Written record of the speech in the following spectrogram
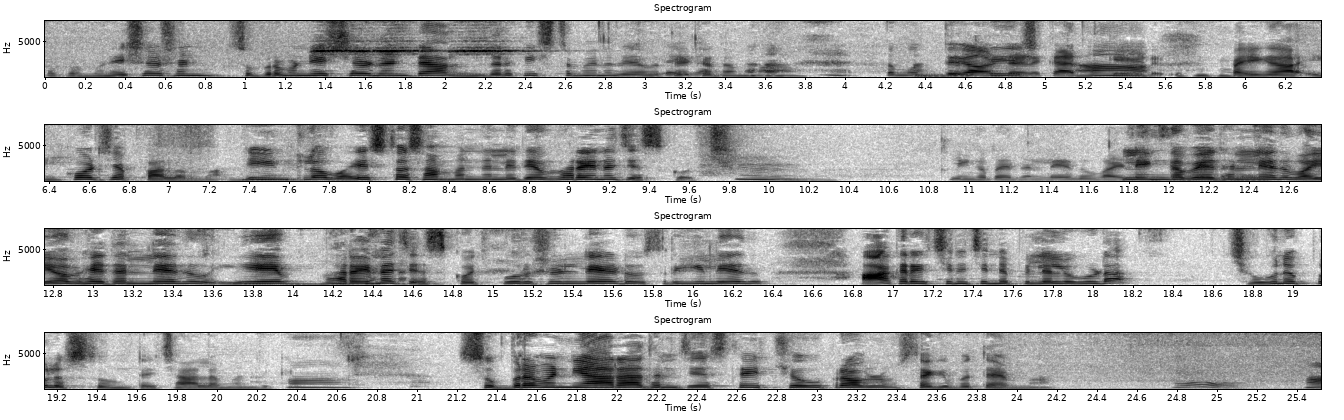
సుబ్రహ్మణ్యేశ్వరుడు సుబ్రహ్మణ్యేశ్వరుడు అంటే అందరికీ ఇష్టమైన దేవతే కదమ్మా. పైగా ఇంకోటి చెప్పాలమ్మా. దీంట్లో వయసుతో సంబంధం లేదు. ఎవరైనా చేసుకోవచ్చు. హ్మ్. లింగ భేదం లేదు వయసు లింగ భేదం లేదు. వయోభేదం లేదు. ఎవరైనా చేసుకోవచ్చు. పురుషుడు లేడు స్త్రీ లేదు. ఆఖరికి చిన్న చిన్న పిల్లలు కూడా చెవు నొప్పులు వస్తూ ఉంటాయి చాలా మందికి. ఆ. సుబ్రహ్మణ్య ఆరాధన చేస్తే చెవు ప్రాబ్లమ్స్ తగ్గిపోతాయమ్మా ఆ,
